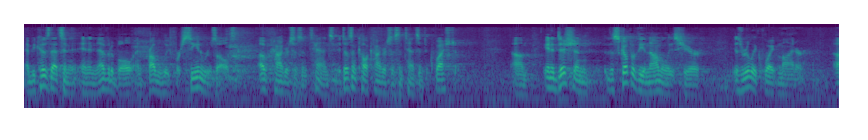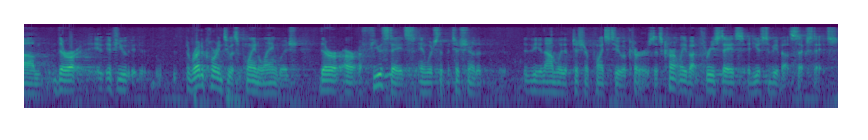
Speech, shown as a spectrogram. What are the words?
And because that's an, an inevitable and probably foreseen result of Congress's intent, it doesn't call Congress's intent into question. Um, in addition, the scope of the anomalies here is really quite minor. Um, there are, if you, read according to its plain language, there are a few states in which the petitioner, the anomaly the petitioner points to occurs. It's currently about three states. It used to be about six states.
